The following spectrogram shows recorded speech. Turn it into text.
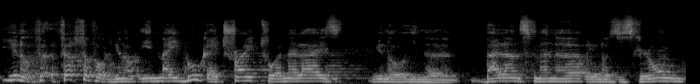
you know, first of all, you know, in my book, I try to analyze you know, in a balanced manner, you know, this long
